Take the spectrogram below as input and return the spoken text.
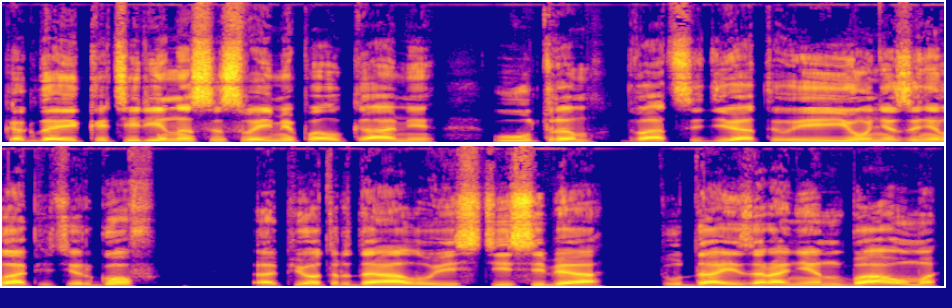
Когда Екатерина со своими полками утром 29 июня заняла Петергоф, а Петр дал увести себя туда из Араньенбаума,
